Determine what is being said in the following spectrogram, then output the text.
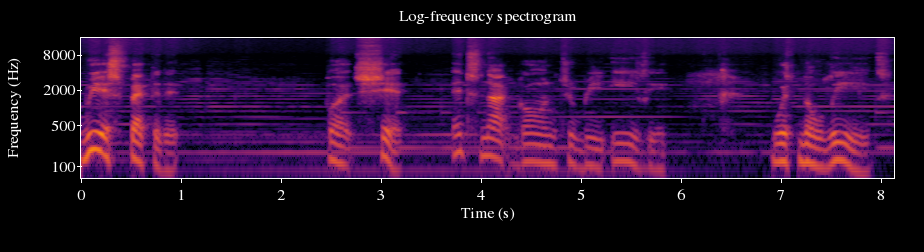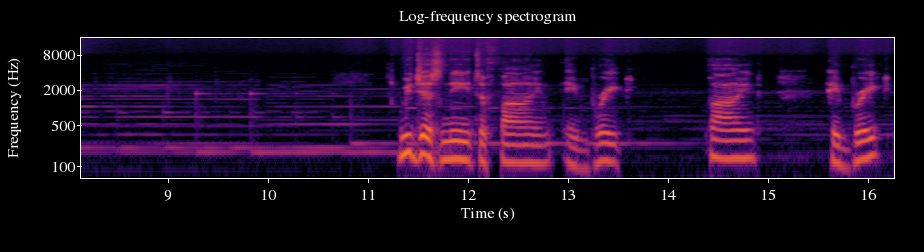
We expected it. But shit, it's not going to be easy with no leads. We just need to find a break, find a break,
